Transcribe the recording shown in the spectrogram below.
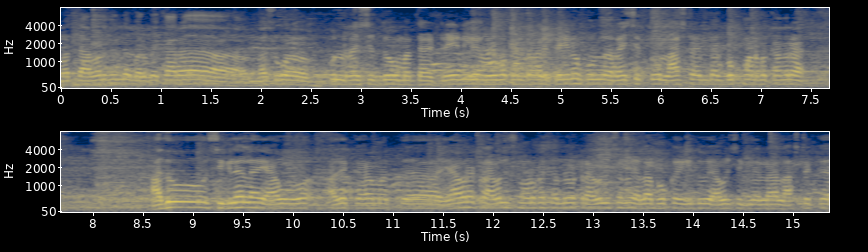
ಮತ್ತು ಧಾರವಾಡದಿಂದ ಬರ್ಬೇಕಾರ ಬಸ್ಗಳು ಫುಲ್ ರಶ್ ಇದ್ದು, ಮತ್ತು ಟ್ರೈನಿಗೆ ಹೋಗ್ಬೇಕಂತಂದ್ರೆ ಟ್ರೈನು ಫುಲ್ ರಶ್ ಇತ್ತು. ಲಾಸ್ಟ್ ಟೈಮ್ದಾಗ ಬುಕ್ ಮಾಡ್ಬೇಕಂದ್ರೆ ಅದು ಸಿಗಲಿಲ್ಲ ಯಾವುವು ಅದಕ್ಕೆ ಮತ್ತು ಯಾವ್ರ ಟ್ರಾವೆಲ್ಸ್ ನೋಡ್ಬೇಕಂದ್ರೆ ಟ್ರಾವೆಲ್ಸನ್ನು ಎಲ್ಲ ಬುಕ್ ಆಗಿದ್ದು ಯಾವೂ ಸಿಗಲಿಲ್ಲ. ಲಾಸ್ಟಕ್ಕೆ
